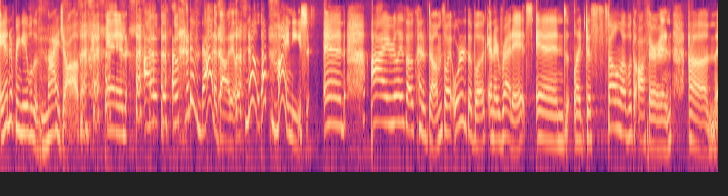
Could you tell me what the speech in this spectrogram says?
Anne of Green Gables is my job. and I was just I was kind of mad about it. Like, no, that's my niche. And I realized that was kind of dumb. So I ordered the book and I read it and like just fell in love with the author and um,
